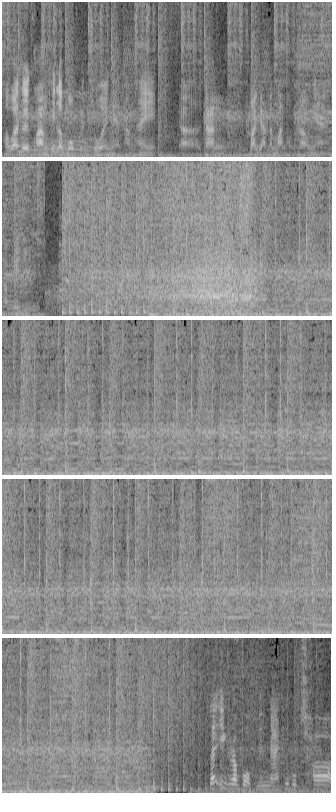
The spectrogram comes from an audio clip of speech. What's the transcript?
เพราะว่าด้วยความที่ระบบมันช่วยเนี่ยทำให้เอ่อการประหยัดน้ำมันของเขาเนี่ยทำได้ดี และอีกระบบหนึ่งนะที่ปุ๊กชอบ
